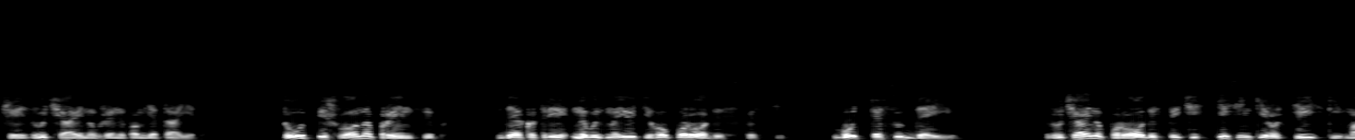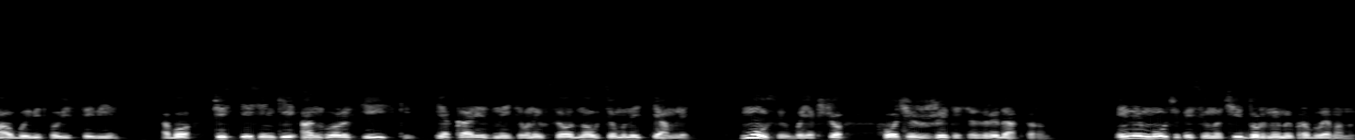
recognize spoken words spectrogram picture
чи, звичайно, вже не пам'ятає. Тут пішло на принцип, декотрі не визнають його породистості. Будьте суддею. Звичайно, породистий, чистісінький російський, мав би відповісти він, або чистісінький англо-російський. Яка різниця? Вони все одно в цьому не тямлять. Мусив би, якщо хочеш житися з редактором, і не мучитись уночі дурними проблемами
